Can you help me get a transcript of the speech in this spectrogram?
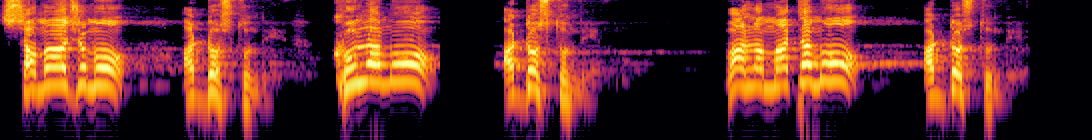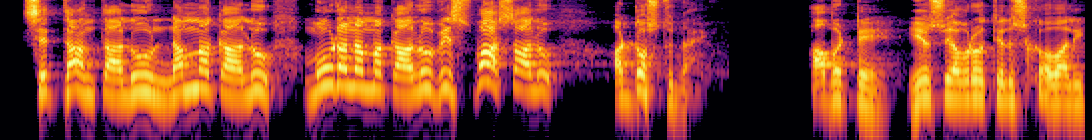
సమాజము అడ్డొస్తుంది. కులము అడ్డొస్తుంది. వాళ్ళ మతము అడ్డొస్తుంది. సిద్ధాంతాలు నమ్మకాలు మూఢనమ్మకాలు విశ్వాసాలు అడ్డొస్తున్నాయి. కాబట్టే యేసు ఎవరో తెలుసుకోవాలి?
